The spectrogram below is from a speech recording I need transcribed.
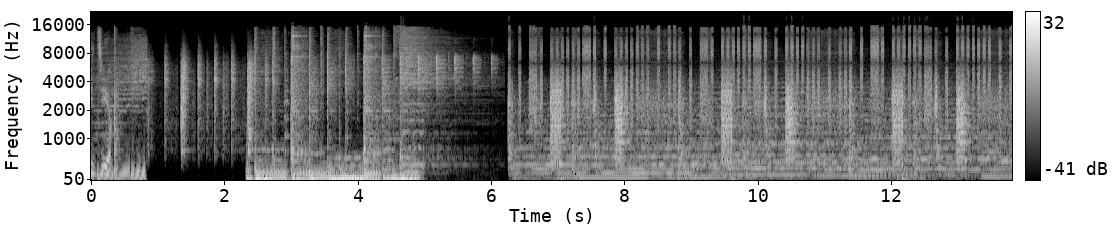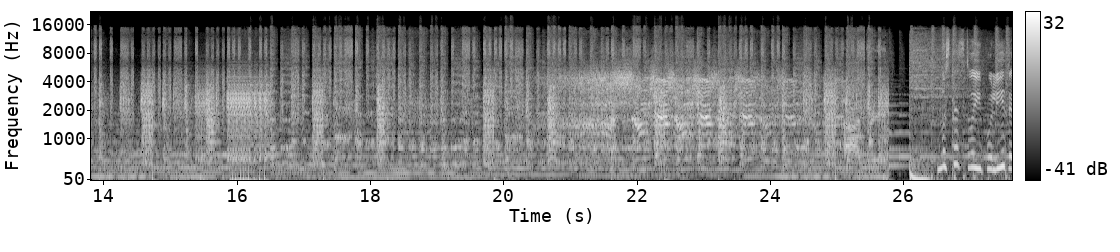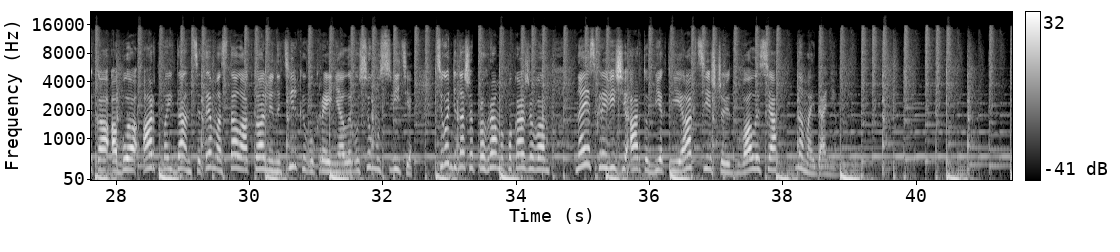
Мистецтво і політика або арт-майдан. Ця тема стала актуальною не тільки в Україні, але й в усьому світі. Сьогодні наша програма покаже вам найяскравіші арт-об'єкти і акції, що відбувалися на майдані.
